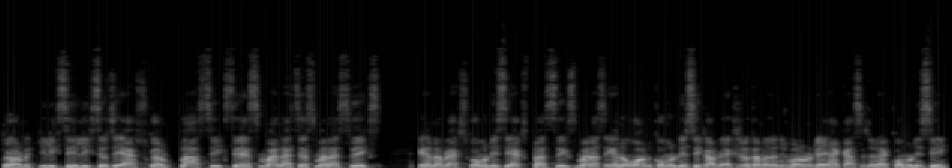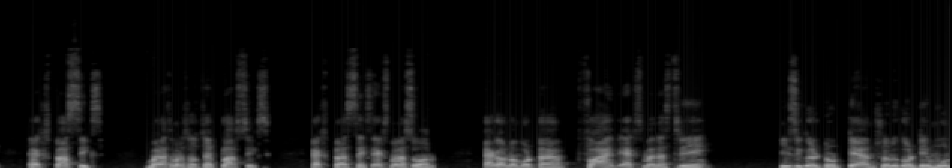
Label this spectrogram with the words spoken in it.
তখন আমরা কি লিখছি? লিখছি হচ্ছে x square plus six x minus x minus six এখানে আমরা এক্স কমন নিছি এক্স প্লাস সিক্স মাইনাস এখানে ওয়ান কমন নিছি, কারণ এক্স সাথে আমরা জানি সমান এক আছে এক কমন নিছি x plus six minus minus হচ্ছে plus six x plus six x minus one এগারো নম্বরটা five x minus three is equal to ten সমীকরণটি মূল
